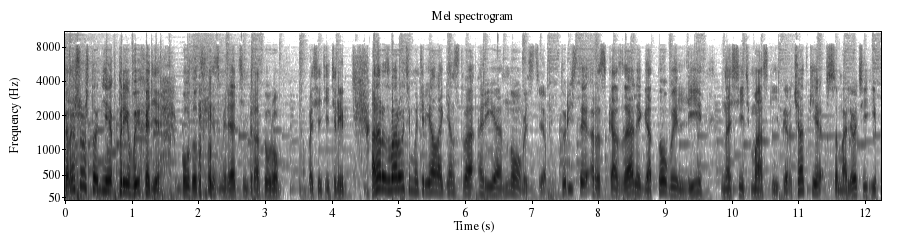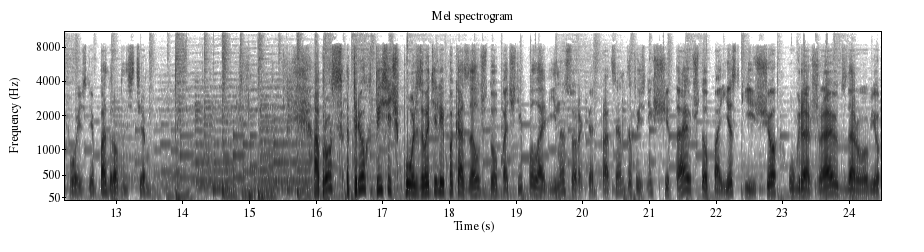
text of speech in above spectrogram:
Хорошо, что не при выходе будут измерять температуру посетителей. А на развороте материал агентства РИА Новости. Туристы рассказали, готовы ли носить маски и перчатки в самолете и поезде. Подробности. Опрос трех тысяч пользователей показал, что почти половина, 45% из них считают, что поездки еще угрожают здоровью.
